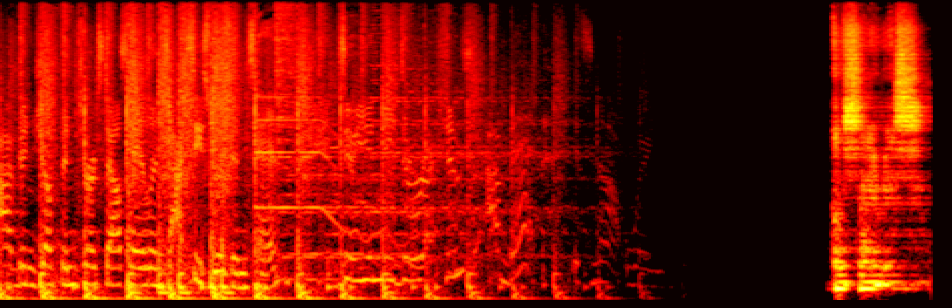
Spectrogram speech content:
I've been jumping turnstiles, hailing taxis with intent. Do you need directions? I bet it's not where you Osiris.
